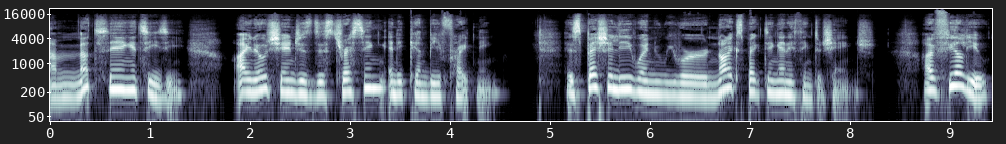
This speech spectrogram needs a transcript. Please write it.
I'm not saying it's easy. I know change is distressing and it can be frightening, especially when we were not expecting anything to change. I feel you.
